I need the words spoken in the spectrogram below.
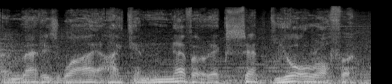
And that is why I can never accept your offer.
